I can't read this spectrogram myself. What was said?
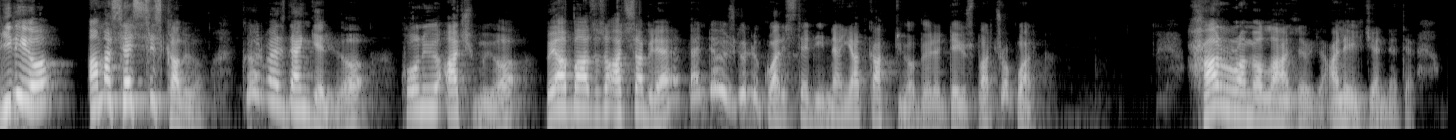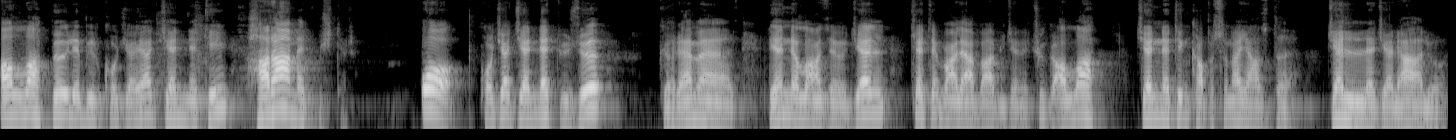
Biliyor ama sessiz kalıyor. Görmezden geliyor. Konuyu açmıyor. Veya bazısı açsa bile bende özgürlük var. istediğinden yat kalk diyor. Böyle deyuslar çok var. Harramallahu azze ve aleyhil cennete. Allah böyle bir kocaya cenneti haram etmiştir. O koca cennet yüzü göremez. Lienne Allah Azze ve Celle ketebe alâ bâbil cennet. Çünkü Allah cennetin kapısına yazdı. Celle Celaluhu.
